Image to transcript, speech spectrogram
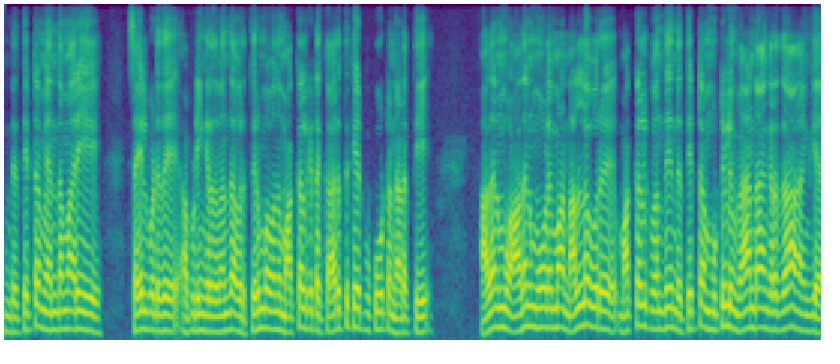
இந்த திட்டம் எந்த மாதிரி செயல்படுது அப்படிங்கிறத வந்து அவர் திரும்ப வந்து மக்கள்கிட்ட கருத்து கேட்பு கூட்டம் நடத்தி அதன் மூ அதன் மூலயமா நல்ல ஒரு மக்களுக்கு வந்து இந்த திட்டம் முற்றிலும் வேண்டாங்கிறது தான் இங்கே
